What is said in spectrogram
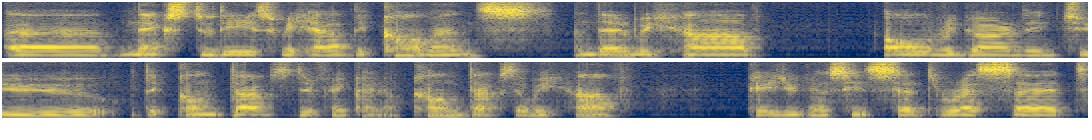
Uh, next to this we have the comments and then we have all regarding to the contacts different kind of contacts that we have. Okay you can see set reset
